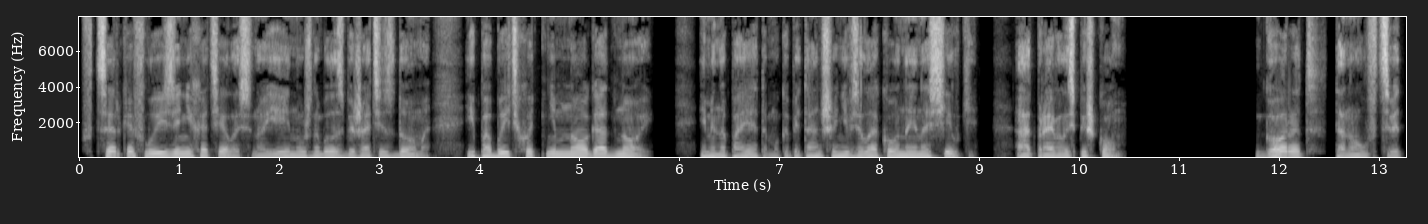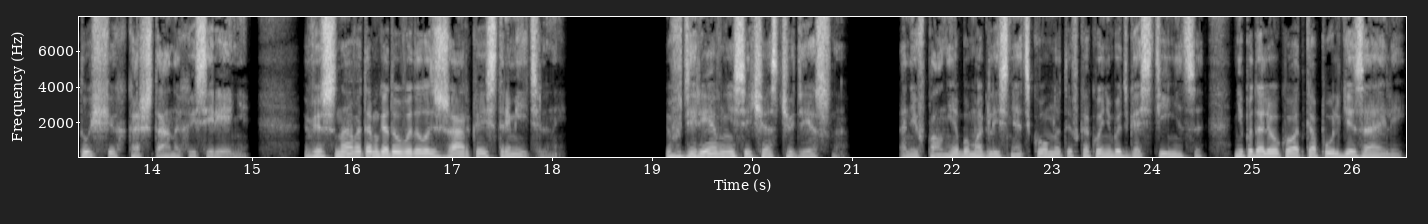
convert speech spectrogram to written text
В церковь Луизе не хотелось, но ей нужно было сбежать из дома и побыть хоть немного одной. Именно поэтому капитанша не взяла конные носилки, а отправилась пешком. Город тонул в цветущих каштанах и сирени. Весна в этом году выдалась жаркой и стремительной. В деревне сейчас чудесно. Они вполне бы могли снять комнаты в какой-нибудь гостинице неподалеку от Капульги Зайлей.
